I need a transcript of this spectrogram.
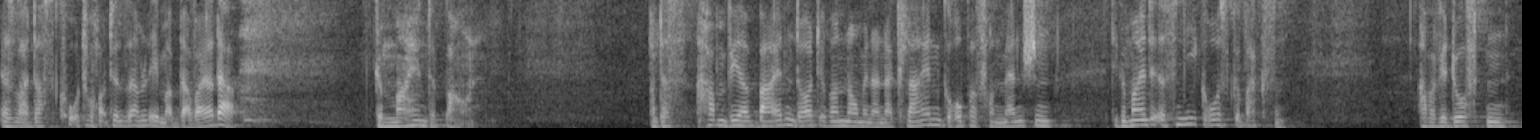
Es war das Codewort in seinem Leben, aber da war er da. Gemeinde bauen. Und das haben wir beiden dort übernommen, in einer kleinen Gruppe von Menschen. Die Gemeinde ist nie groß gewachsen, aber wir durften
